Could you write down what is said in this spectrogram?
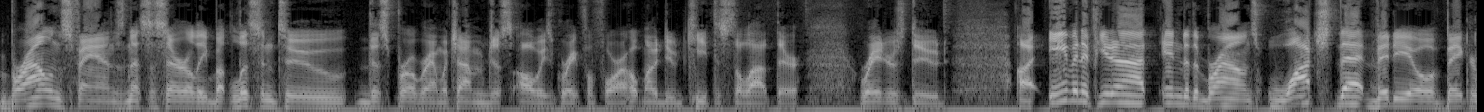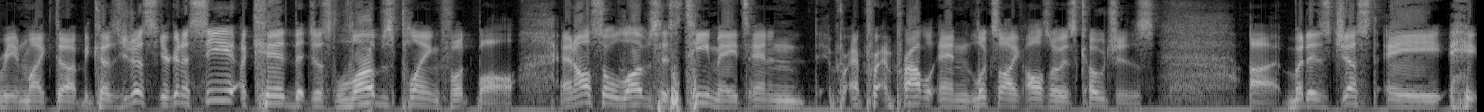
Browns fans necessarily but listen to this program which I'm just always grateful for. I hope my dude Keith is still out there. Raiders dude. Uh, even if you're not into the Browns watch that video of Baker being mic'd up because you just you're going to see a kid that just loves playing football and also loves his teammates and, and probably and looks like also his coaches uh, but is just a, a,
